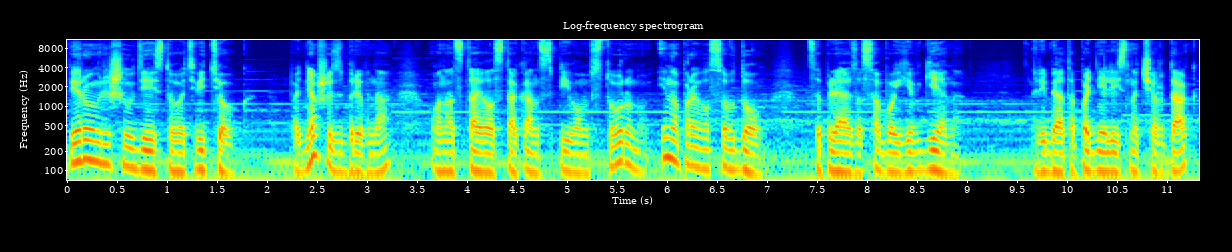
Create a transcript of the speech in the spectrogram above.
Первым решил действовать Витек. Поднявшись с бревна, он отставил стакан с пивом в сторону и направился в дом, цепляя за собой Евгена. Ребята поднялись на чердак,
